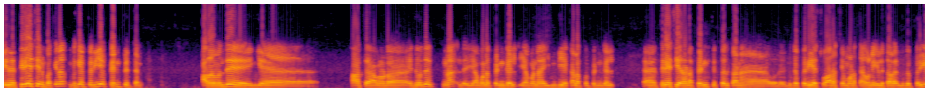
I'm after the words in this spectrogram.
இதுல திரேசியன் பாத்தீங்கன்னா மிகப்பெரிய பெண் பித்தன். அவன் வந்து இங்க ஆச அவனோட இது வந்து இந்த யவன பெண்கள் யவன இந்திய கலப்பு பெண்கள் திரேசியனோட பெண் பித்ததுக்கான ஒரு மிகப்பெரிய சுவாரஸ்யமான தகவல் எழுத்தாளர் மிகப்பெரிய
